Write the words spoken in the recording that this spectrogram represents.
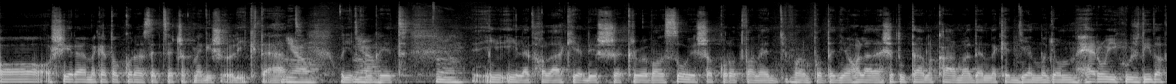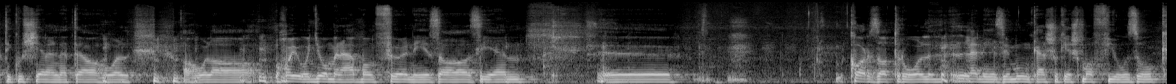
a, a sérelmeket, akkor az egyszer csak meg is ölik. Tehát, Ja. hogy itt Ja. konkrét é- élet-halál kérdésekről van szó, és akkor ott van egy van pont egy ilyen haláleset után a Karl Maldennek egy ilyen nagyon heroikus, didaktikus jelenete, ahol, ahol a hajó gyomrában fölnéz az ilyen ö, karzatról lenéző munkások és mafiózók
